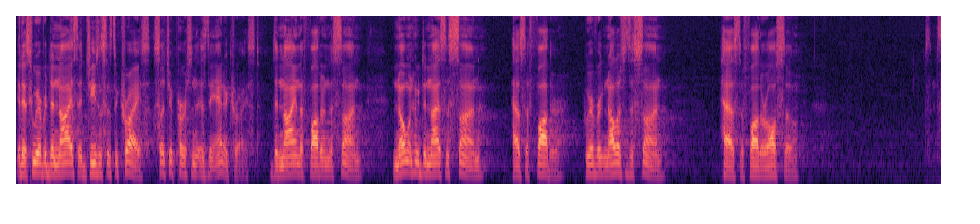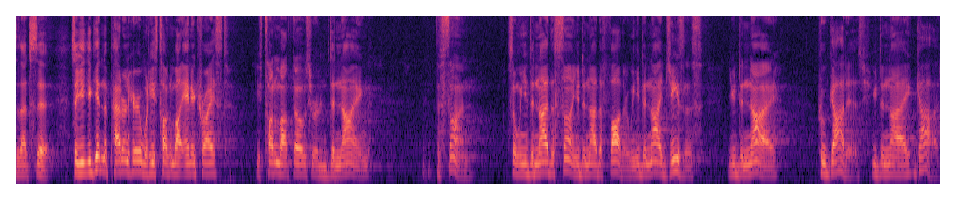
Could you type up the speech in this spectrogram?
It is whoever denies that Jesus is the Christ. Such a person is the Antichrist, denying the Father and the Son. No one who denies the Son has the Father. Whoever acknowledges the Son has the Father also. So that's it. So you're getting the pattern here, what he's talking about, Antichrist. He's talking about those who are denying the Son. So when you deny the Son, you deny the Father. When you deny Jesus, you deny who God is. You deny God.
